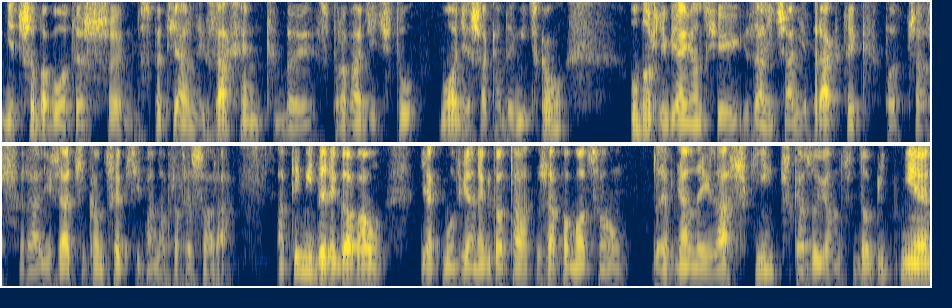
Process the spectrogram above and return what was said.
Nie trzeba było też e, specjalnych zachęt, by sprowadzić tu młodzież akademicką, umożliwiając jej zaliczanie praktyk podczas realizacji koncepcji pana profesora. A tymi dyrygował, jak mówi anegdota, za pomocą drewnianej laski, wskazując dobitnie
